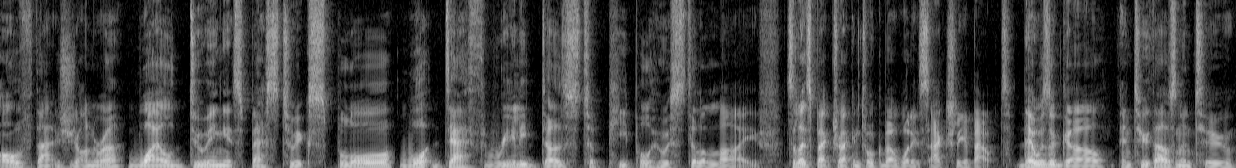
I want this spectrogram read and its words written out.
of that genre while doing its best to explore what death really does to people who are still alive. So let's backtrack and talk about what it's actually about. There was a girl in 2002,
